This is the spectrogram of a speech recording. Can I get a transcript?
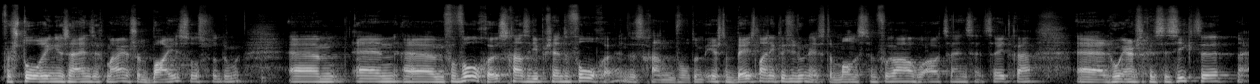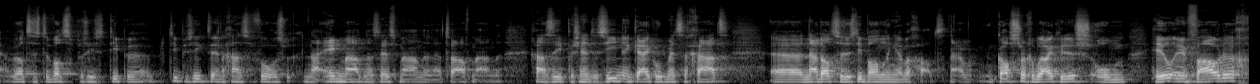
verstoringen zijn, zeg maar, een soort bias zoals we dat noemen. Um, en um, vervolgens gaan ze die patiënten volgen. En dus ze gaan bijvoorbeeld eerst een baseline-inclusie doen. Is het een man, is het een vrouw, hoe oud zijn ze, et cetera. En hoe ernstig is de ziekte? Nou ja, wat, is de, wat is precies het type, type ziekte? En dan gaan ze vervolgens na één maand, na zes maanden, na twaalf maanden... gaan ze die patiënten zien en kijken hoe het met ze gaat... Uh, nadat ze dus die behandeling hebben gehad. Nou, een Castor gebruik je dus om heel eenvoudig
